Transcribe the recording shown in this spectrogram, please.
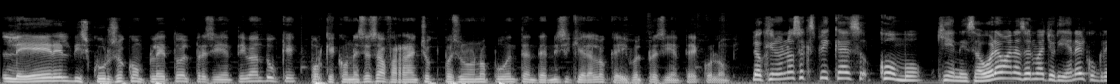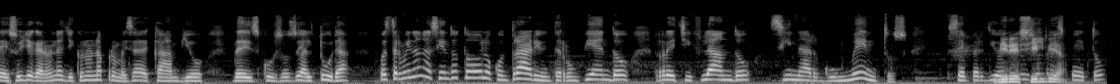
leer el discurso completo del presidente Iván Duque, porque con ese zafarrancho pues uno no pudo entender ni siquiera lo que dijo el presidente de Colombia. Lo que uno nos explica es cómo quienes ahora van a ser mayoría en el Congreso y llegaron allí con una promesa de cambio, de discursos de altura, pues terminan haciendo todo lo contrario, interrumpiendo, rechiflando, sin argumentos. Se perdió el respeto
